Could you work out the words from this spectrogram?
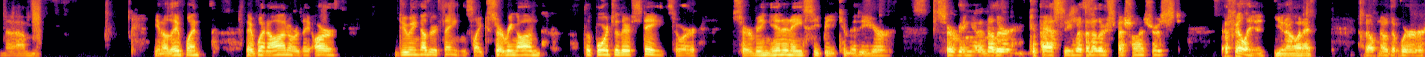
and um, you know they went they went on or they are doing other things like serving on the boards of their states or serving in an ACB committee or serving in another capacity with another special interest affiliate, you know, and I, I don't know that we're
